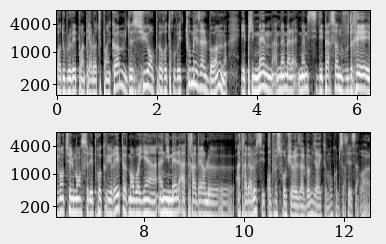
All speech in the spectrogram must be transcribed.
www.pierlotte.com. Dessus, on peut retrouver tous mes albums. Et puis même même même si des personnes voudraient éventuellement se les procurer, ils peuvent m'envoyer un, un email à travers le à travers le site. On peut se procurer les albums directement comme ça. C'est ça. Voilà.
